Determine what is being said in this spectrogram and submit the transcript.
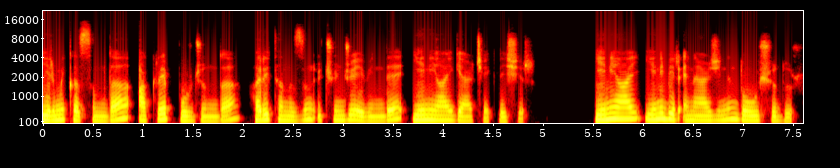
20 Kasım'da Akrep Burcu'nda haritanızın 3. evinde yeni ay gerçekleşir. Yeni ay yeni bir enerjinin doğuşudur.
